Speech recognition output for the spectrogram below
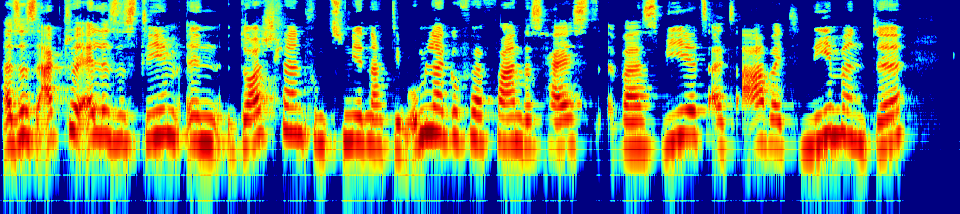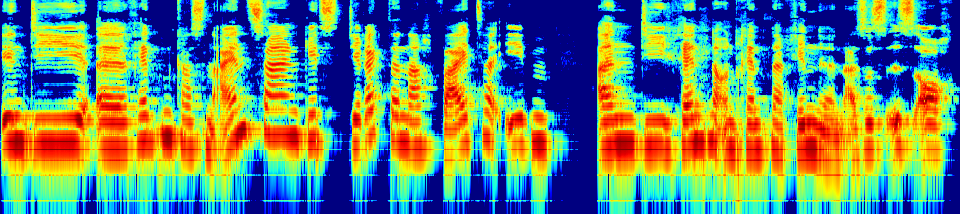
Also das aktuelle System in Deutschland funktioniert nach dem Umlageverfahren. Das heißt, was wir jetzt als Arbeitnehmende in die äh, Rentenkassen einzahlen, geht es direkt danach weiter eben an die Rentner und Rentnerinnen. Also es ist auch,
